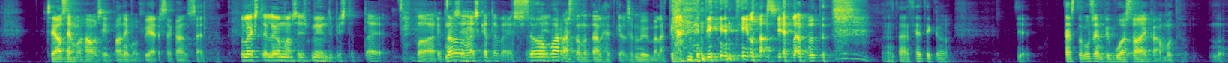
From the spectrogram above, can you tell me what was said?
se asemahan on siinä Panimon vieressä kanssa. Että, Tuleeko teille oma siis myyntipiste tai baari? No, sehän olisi kätevä, jos se on varastona tällä hetkellä se myymälätila tila siellä, mutta sanotaan, että heti kun, tästä on useampi vuosi aikaa, mutta no,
